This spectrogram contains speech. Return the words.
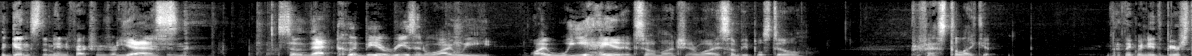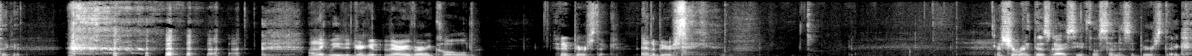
Against the manufacturer's Yes. recommendation. So that could be a reason why we why we hated it so much, and why some people still profess to like it. I think we need the beer stick it. I think we need to drink it very, very cold And a beer stick. and a beer stick. I should write those guys, see if they'll send us a beer stick.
